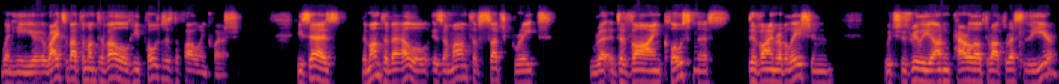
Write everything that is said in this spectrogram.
when he writes about the month of Elul, he poses the following question. He says, the month of Elul is a month of such great re- divine closeness, divine revelation, which is really unparalleled throughout the rest of the year.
